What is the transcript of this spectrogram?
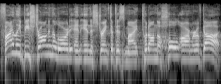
Finally, be strong in the Lord and in the strength of his might. Put on the whole armor of God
